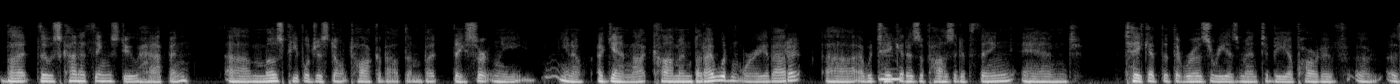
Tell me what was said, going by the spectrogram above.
but those kind of things do happen. Um, most people just don't talk about them, but they certainly, you know, again, not common, but I wouldn't worry about it. Uh, I would take mm-hmm. it as a positive thing and take it that the rosary is meant to be a part of a, a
